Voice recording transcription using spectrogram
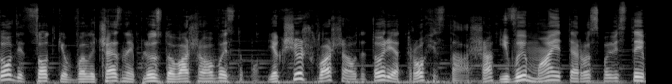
100% величезний плюс до вашого виступу. Якщо ж ваша аудиторія трохи старша і ви маєте розповісти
